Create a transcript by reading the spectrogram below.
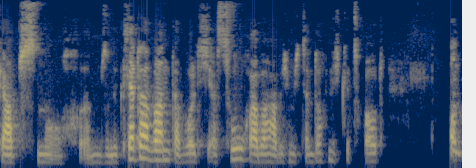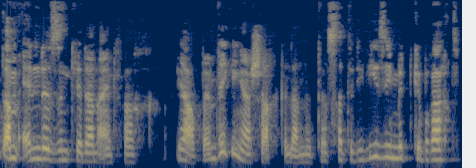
gab es noch ähm, so eine Kletterwand, da wollte ich erst hoch, aber habe ich mich dann doch nicht getraut. Und am Ende sind wir dann einfach ja, beim Wikingerschach gelandet. Das hatte die Lisi mitgebracht.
